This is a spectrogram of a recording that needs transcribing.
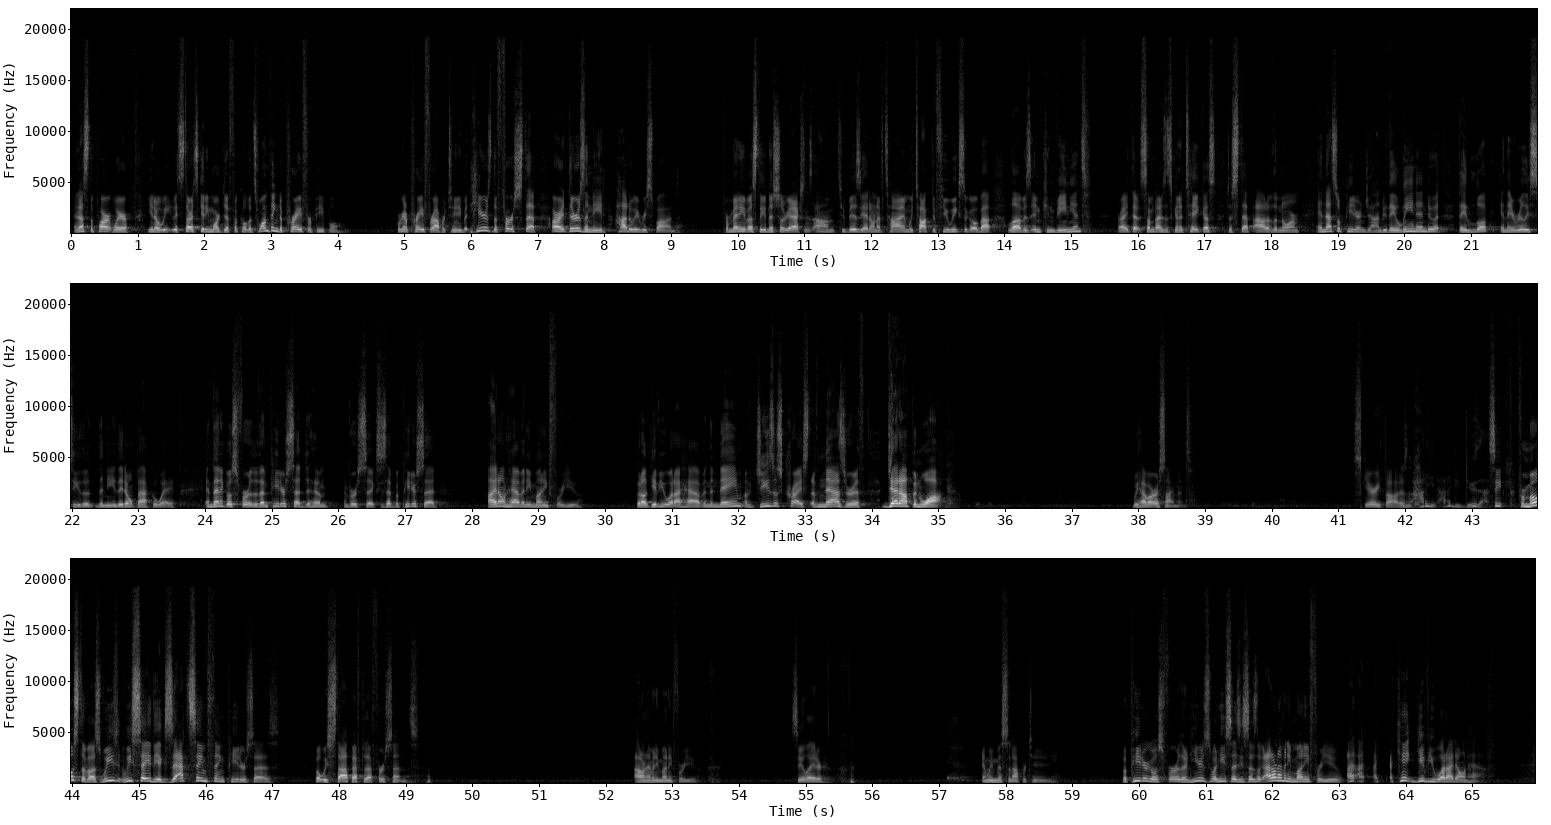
And that's the part where, you know, we, it starts getting more difficult. It's one thing to pray for people. We're going to pray for opportunity, but here's the first step. All right, there is a need. How do we respond? For many of us, the initial reaction is, oh, I'm too busy. I don't have time. We talked a few weeks ago about love is inconvenient, right? That sometimes it's going to take us to step out of the norm. And that's what Peter and John do. They lean into it, they look, and they really see the, the need. They don't back away. And then it goes further. Then Peter said to him in verse 6, he said, But Peter said, I don't have any money for you but I'll give you what I have. In the name of Jesus Christ of Nazareth, get up and walk. We have our assignment. Scary thought, isn't it? How, do you, how did he do that? See, for most of us, we, we say the exact same thing Peter says, but we stop after that first sentence. I don't have any money for you. See you later. and we miss an opportunity. But Peter goes further, and here's what he says He says, Look, I don't have any money for you. I, I, I can't give you what I don't have.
